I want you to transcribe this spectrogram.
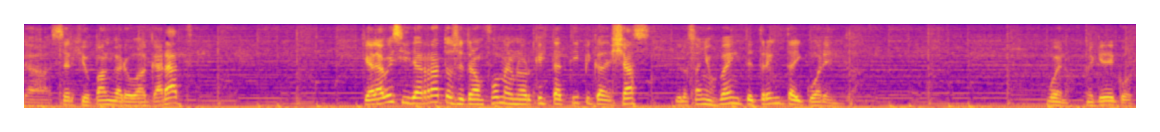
la Sergio Pángaro Bacarat que a la vez y de rato se transforma en una orquesta típica de jazz de los años 20, 30 y 40. Bueno, me quedé corto.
